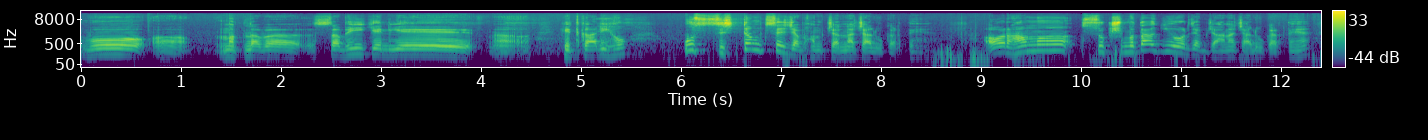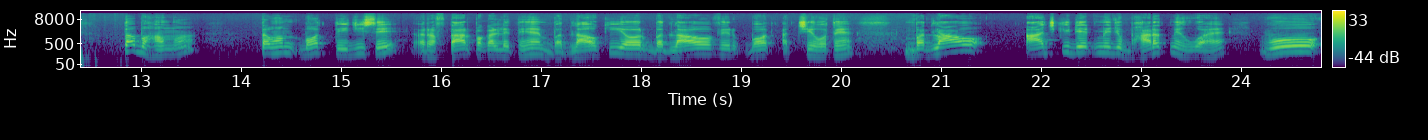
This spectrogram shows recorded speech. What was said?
वो मतलब सभी के लिए हितकारी हो। उस सिस्टम से जब हम चलना चालू करते हैं और हम सूक्ष्मता की ओर जब जाना चालू करते हैं, तब हम तब हम बहुत तेज़ी से रफ्तार पकड़ लेते हैं बदलाव की और बदलाव फिर बहुत अच्छे होते हैं। बदलाव आज की डेट में जो भारत में हुआ है, वो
